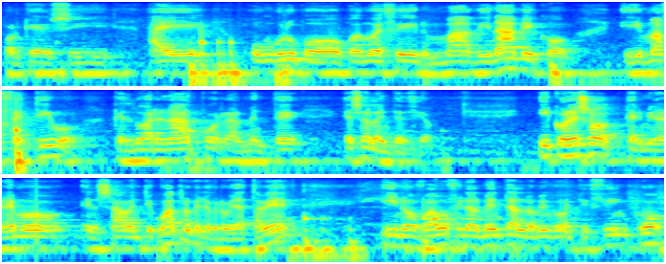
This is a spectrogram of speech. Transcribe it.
Porque si hay un grupo, podemos decir, más dinámico y más festivo que el Duarenal, pues realmente esa es la intención. Y con eso terminaremos el sábado 24, que yo creo que ya está bien, y nos vamos finalmente al domingo 25,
